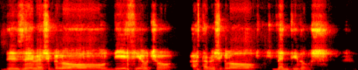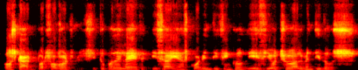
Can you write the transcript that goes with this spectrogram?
desde versículo 18 hasta versículo 22. Oscar, por favor, si tú puedes leer Isaías 45, 18 al 22.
